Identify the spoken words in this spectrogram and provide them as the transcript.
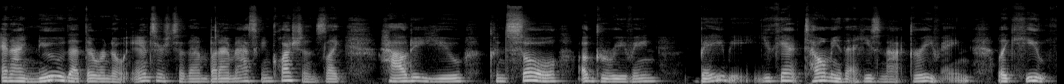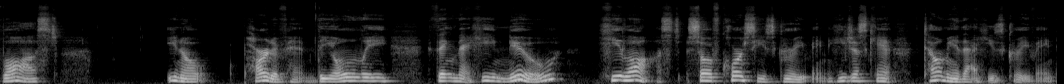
and I knew that there were no answers to them, but I'm asking questions like, how do you console a grieving baby? You can't tell me that he's not grieving. Like, he lost, you know, part of him. The only thing that he knew he lost. So, of course, he's grieving. He just can't tell me that he's grieving.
